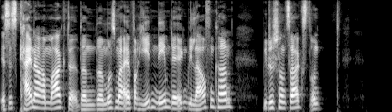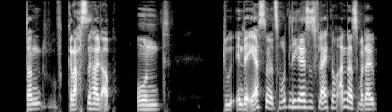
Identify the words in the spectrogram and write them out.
Es ist keiner am Markt. Da- Dann, dann muss man einfach jeden nehmen, der irgendwie laufen kann, wie du schon sagst, und dann krachst du halt ab. Und du in der ersten oder zweiten Liga ist es vielleicht noch anders, weil da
